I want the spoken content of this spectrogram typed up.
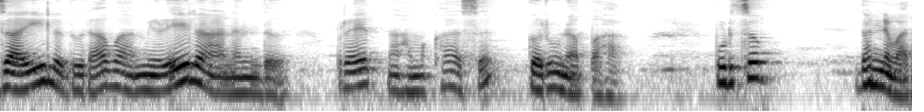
जाईल दुरावा मिळेल आनंद. प्रयत्न हमखास करू न पहा. पुढचं धन्यवाद.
